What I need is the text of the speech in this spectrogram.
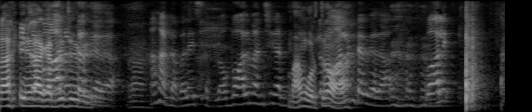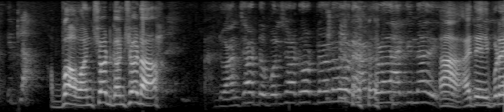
నాకు నేను నాకు అనిపించింది డబల్ వేస్తాం బాల్ మంచిగా ఇట్లా కొడుతున్నావా? బాల్ ఉంటది కదా బాల్ ఇట్లా అబ్బా వన్ షాట్ గన్ షాటా వన్ షాట్ డబుల్ షాట్ కొట్టాను నాకు కూడా నాకింది అది అయితే ఇప్పుడే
